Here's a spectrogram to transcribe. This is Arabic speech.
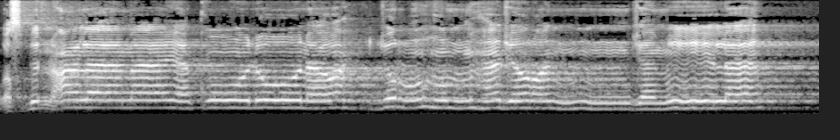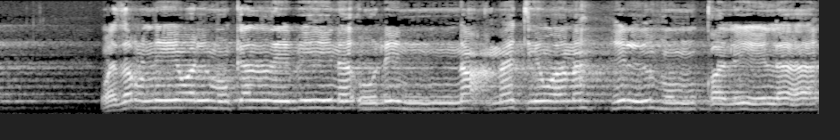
واصبر على ما يقولون واهجرهم هجرا جميلا. وذرني والمكذبين أولي النعمة ومهلهم قليلا.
